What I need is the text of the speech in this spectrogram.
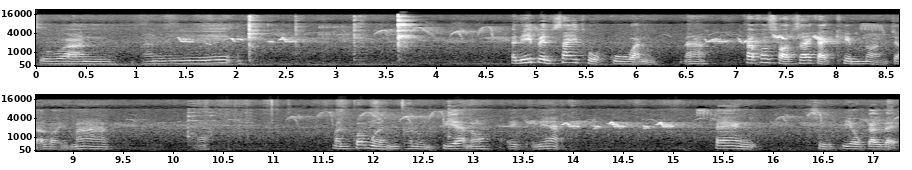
ส่วน อันนี้ อันนี้เป็นไส้ถั่วกวนนะคะถ้าเขาสอดไส้ไก่เค็มหน่อยจะอร่อยมาก มันก็เหมือนขนมเปี๊ยะเนาะไอ้เนี้ยแป้งสูตรเดียวกันแหละ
